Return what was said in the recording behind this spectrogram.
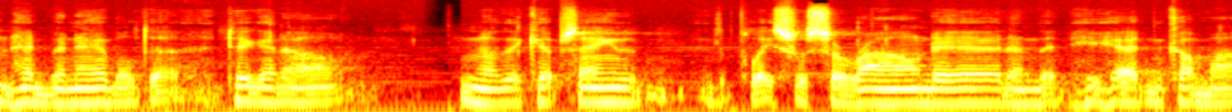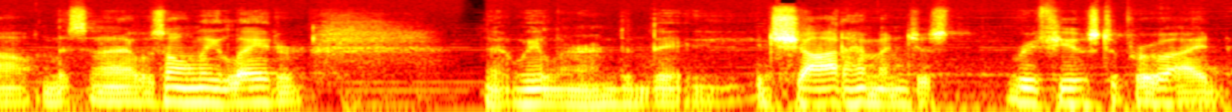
and had been able to, to get out. You know, they kept saying that the place was surrounded and that he hadn't come out. And this and that. It was only later that we learned that they had shot him and just refused to provide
